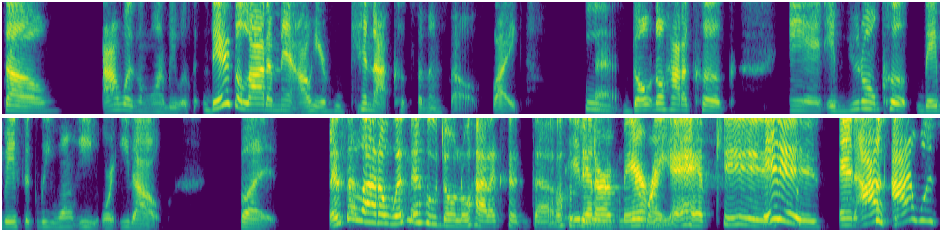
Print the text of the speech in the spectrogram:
So i wasn't going to be with there's a lot of men out here who cannot cook for themselves like who Yes. don't know how to cook. And if you don't cook they basically won't eat or eat out. But there's a lot of women who don't know how to cook though that is. are married right. and have kids. It is. And i i would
